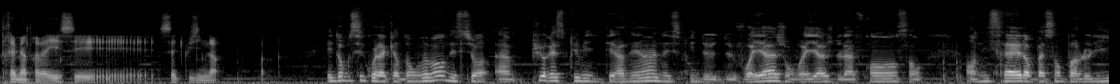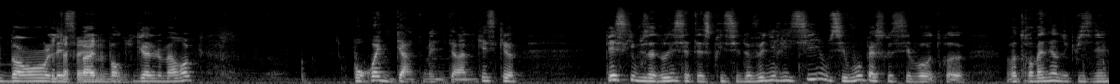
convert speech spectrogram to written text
très bien travailler ces- cette cuisine-là. Et donc, c'est quoi la carte? Donc, vraiment, on est sur un pur esprit méditerranéen, un esprit de, de voyage. On voyage de la France en, en Israël, en passant par le Liban, l'Espagne, le Portugal, le Maroc. Pourquoi une carte méditerranéenne? Qu'est-ce que Qu'est-ce qui vous a donné cet esprit? C'est de venir ici ou c'est vous parce que c'est votre, votre manière de cuisiner?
